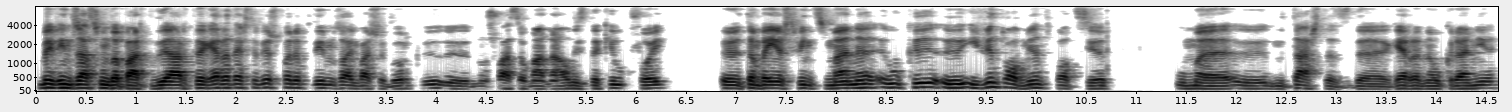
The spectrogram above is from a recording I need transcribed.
Bem-vindos à segunda parte de Arte da Guerra, desta vez para pedirmos ao embaixador que uh, nos faça uma análise daquilo que foi também este fim de semana, o que eventualmente pode ser uma metástase da guerra na Ucrânia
